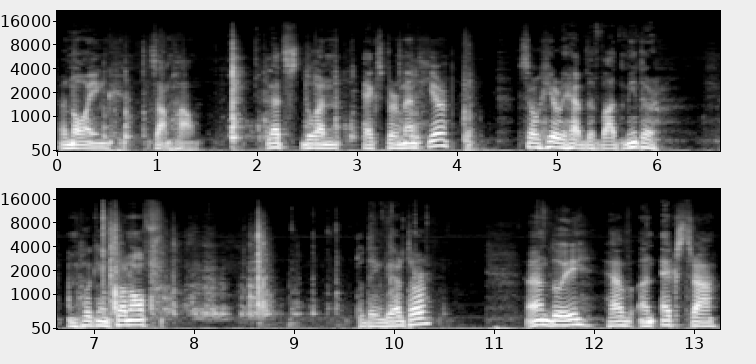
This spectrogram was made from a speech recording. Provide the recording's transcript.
annoying somehow let's do an experiment here. So here we have the watt meter. I'm hooking on off to the inverter. And we have an extra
